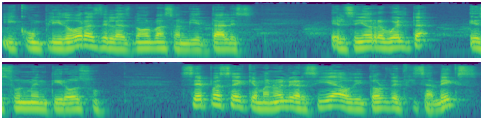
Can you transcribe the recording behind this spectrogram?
y cumplidoras de las normas ambientales. El señor Revuelta es un mentiroso. Sépase que Manuel García, auditor de Fisamex,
